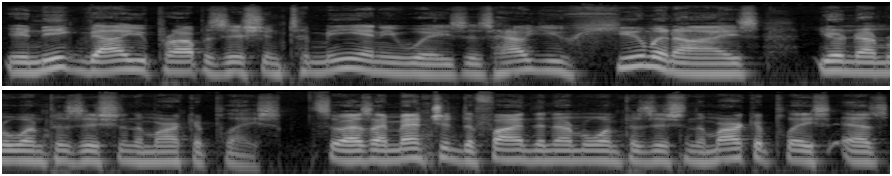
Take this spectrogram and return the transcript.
unique value proposition to me anyways is how you humanize your number one position in the marketplace so as i mentioned define the number one position in the marketplace as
